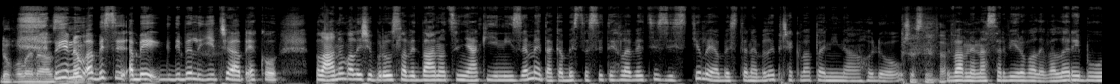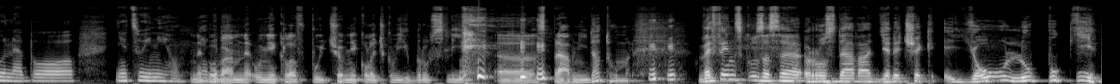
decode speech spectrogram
dovolená. To jenom, aby, si, aby kdyby lidi třeba jako plánovali, že budou slavit Vánoce nějaký jiný zemi, tak abyste si tyhle věci zjistili, abyste nebyli překvapený náhodou. Přesně tak. Vám nenaservírovali velrybu nebo něco jiného. Nebo někde. vám neuniklo v půjčovně kolečkových bruslí uh, správný datum. Ve Finsku zase rozdává dědeček Joulupuki.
